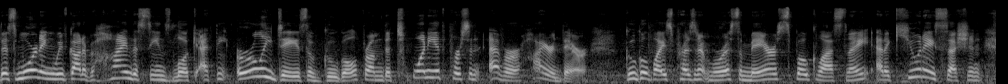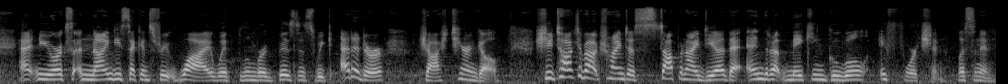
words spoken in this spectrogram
This morning, we've got a behind the scenes look at the early days of Google from the 20th person ever hired there. Google Vice President Marissa Mayer spoke last night at a Q&A session at New York's 92nd Street Y with Bloomberg Businessweek editor Josh Tyrangiel. She talked about trying to stop an idea that ended up making Google a fortune. Listen in.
